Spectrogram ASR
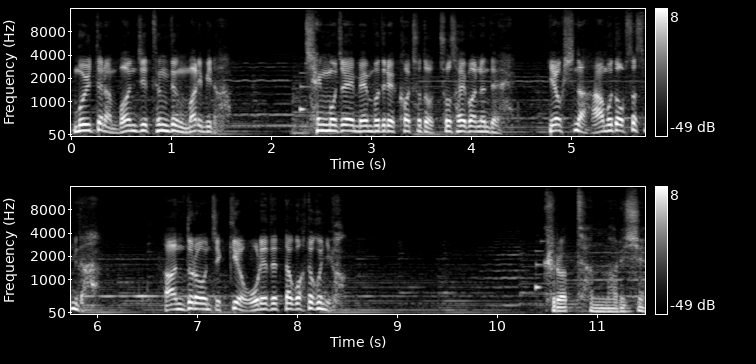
물때나 먼지 등등 말입니다. 책모자의 멤버들의 거처도 조사해봤는데 역시나 아무도 없었습니다. 안 돌아온 지 꽤 오래됐다고 하더군요. 그렇단 말이지.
